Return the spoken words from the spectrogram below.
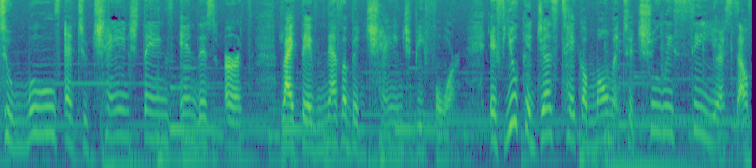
to move and to change things in this earth like they've never been changed before. If you could just take a moment to truly see yourself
